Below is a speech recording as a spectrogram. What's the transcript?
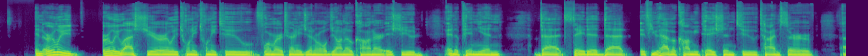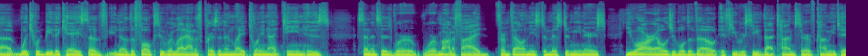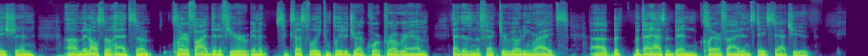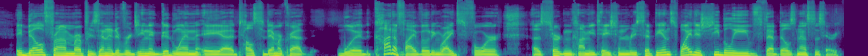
In early early last year, early 2022, former Attorney General John O'Connor issued an opinion that stated that if you have a commutation to time served, uh, which would be the case of you know the folks who were let out of prison in late 2019, whose sentences were were modified from felonies to misdemeanors, you are eligible to vote if you receive that time served commutation. Um, it also had some clarified that if you're in a successfully completed drug court program, that doesn't affect your voting rights. Uh, but but that hasn't been clarified in state statute. A bill from Representative Regina Goodwin, a uh, Tulsa Democrat, would codify voting rights for certain commutation recipients. Why does she believe that bill's necessary?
